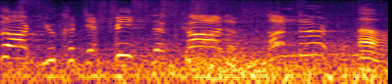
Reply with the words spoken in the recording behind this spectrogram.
thought you could defeat the god of thunder? Oh.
